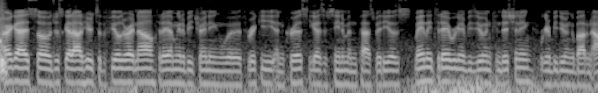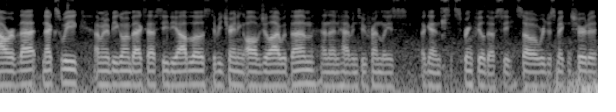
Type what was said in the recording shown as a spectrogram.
All right guys, so just got out here to the field right now. Today I'm gonna be training with Ricky and Chris. You guys have seen them in past videos. Mainly today we're gonna be doing conditioning. We're gonna be doing about an hour of that. Next week, I'm gonna be going back to FC Diablos to be training all of July with them and then having two friendlies against Springfield FC. So we're just making sure to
